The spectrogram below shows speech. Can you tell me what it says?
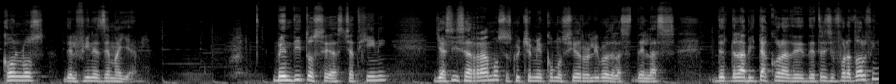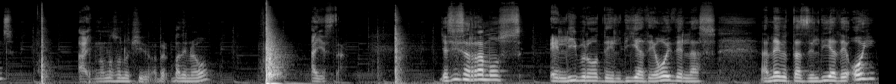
con los Delfines de Miami. Bendito seas, Chatini. Y así cerramos. Escuchen bien cómo cierro el libro de las de las de, la bitácora de, Tres y Fuera Dolphins. Ay, no, no sonó chido. A ver, va de nuevo. Ahí está. Y así cerramos el libro del día de hoy, de las anécdotas del día de hoy.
